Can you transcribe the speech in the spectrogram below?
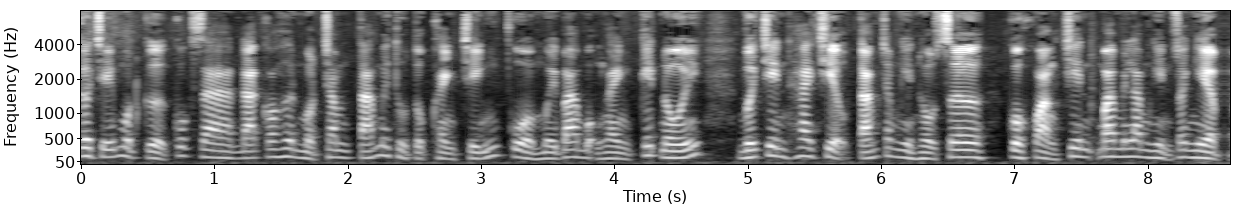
cơ chế một cửa quốc gia đã có hơn 180 thủ tục hành chính của 13 bộ ngành kết nối với trên 2 triệu 800 nghìn hồ sơ của khoảng trên 35 nghìn doanh nghiệp,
